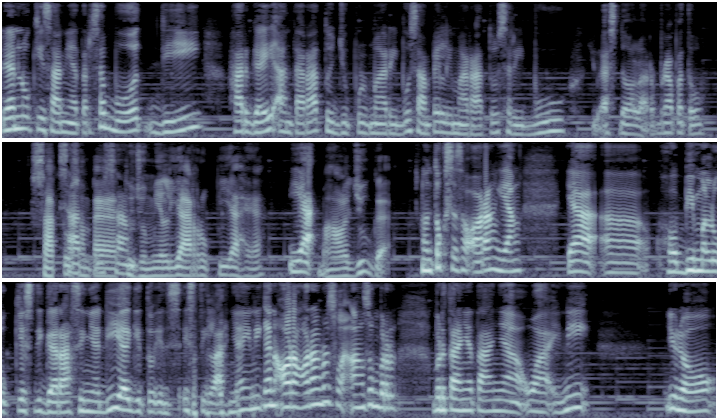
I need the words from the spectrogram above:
dan lukisannya tersebut dihargai antara 75.000 sampai 500.000 US dollar. Berapa tuh? 1 sampai 7 miliar rupiah ya. Iya. Mahal juga. Untuk seseorang yang ya uh, hobi melukis di garasinya dia gitu istilahnya. ini kan orang-orang terus langsung ber, bertanya-tanya, wah ini you know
